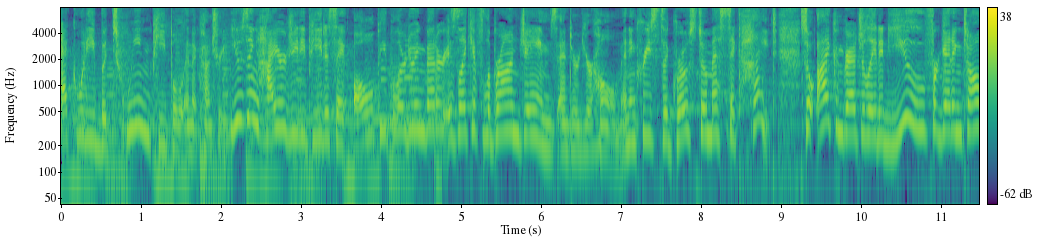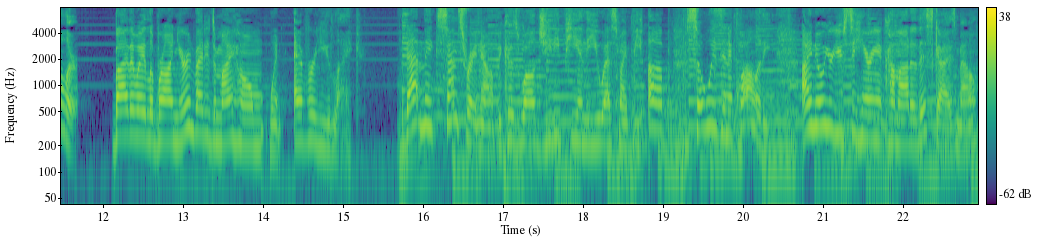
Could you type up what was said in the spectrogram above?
equity between people in a country. Using higher GDP to say all people are doing better is like if LeBron James entered your home and increased the gross domestic height. So I congratulated you for getting taller. By the way, LeBron, you're invited to my home whenever you like. That makes sense right now because while GDP in the US might be up, so is inequality. I know you're used to hearing it come out of this guy's mouth,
